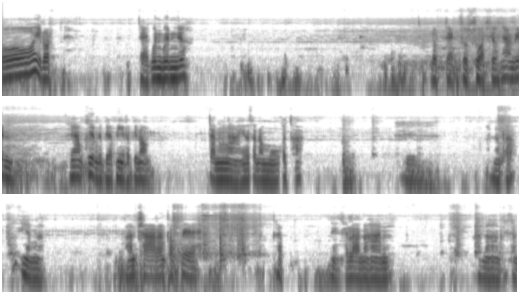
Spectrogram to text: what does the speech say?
โอ้ยรถแตกบึนๆเยอะรถแตกสวดๆเยอะยามเว้นยามขึ้นกับแบบนี้แหละพี่น้องจันหงายวัฒนหมูกระทะนนั้นครับอหย่างนั้นร้านชาร้านกาแฟครับนี่คือร้านอาหารร้านอาหารด้วยกัน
